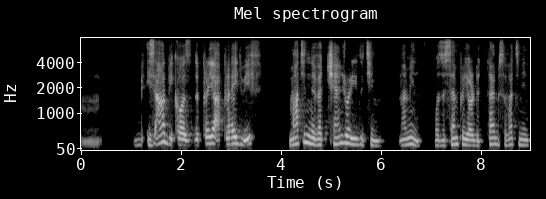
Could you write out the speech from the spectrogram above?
mm, is hard because the player I played with, Martin never changed really the team. I mean, was the same player all the time. So that means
